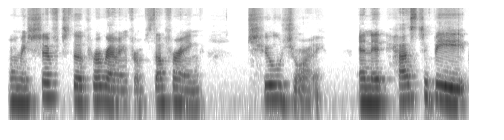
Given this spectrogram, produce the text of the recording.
when we shift the programming from suffering to joy. And it has to be,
